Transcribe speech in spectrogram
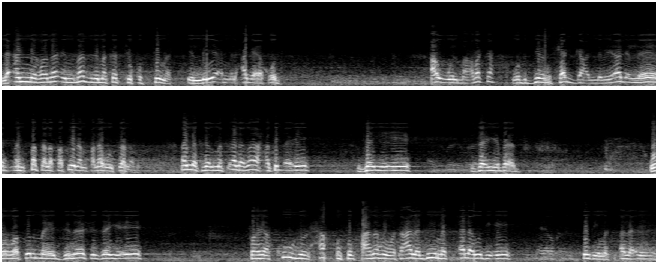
لأن غنائم بدر ما كانتش قسمت. اللي يعمل حاجة ياخدها. أول معركة وبدينا نشجع اللي بيقال اللي إيه من قتل قتيلا فله سلم قال لك ده المسألة بقى هتبقى إيه؟ زي إيه؟ زي بدر. والرسول ما يديناش زي إيه؟ فيقول الحق سبحانه وتعالى دي مسألة ودي إيه؟ ودي مسألة إيه؟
